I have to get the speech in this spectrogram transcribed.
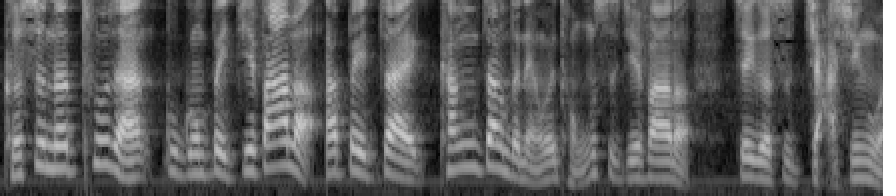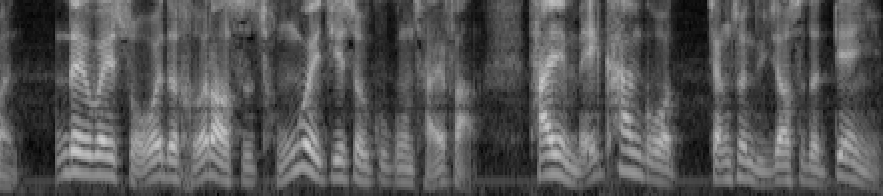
可是呢，突然故宫被揭发了，他被在康藏的两位同事揭发了，这个是假新闻。那位所谓的何老师从未接受故宫采访，他也没看过乡村女教师的电影。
